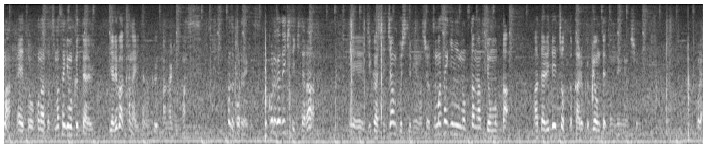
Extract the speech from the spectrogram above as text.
まあえー、とこの後つま先も食ってやるやればかなり高く上がります。まずこれだけです。でこれができてきたら、えー軸足ジャンプしてみましょう。つま先に乗ったなって思ったあたりでちょっと軽くピョンって飛んでみましょう。これ。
